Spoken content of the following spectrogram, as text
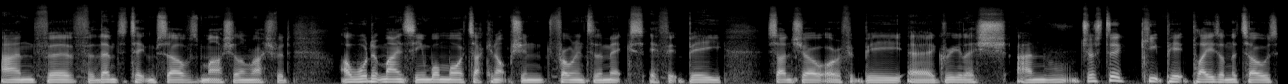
and for, for them to take themselves, Martial and Rashford. I wouldn't mind seeing one more attacking option thrown into the mix, if it be Sancho or if it be uh, Grealish, and just to keep players on the toes.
